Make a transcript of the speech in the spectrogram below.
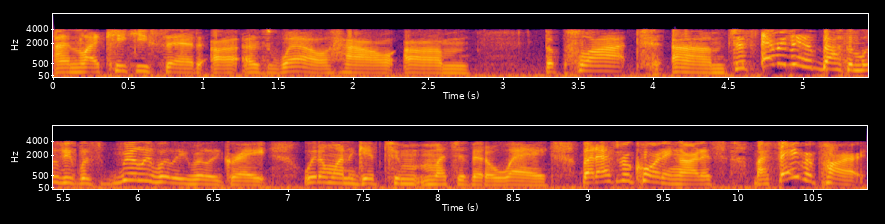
And like Kiki said uh, as well, how. Um, the plot, um, just everything about the movie was really, really, really great. We don't want to give too much of it away. But as recording artists, my favorite part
